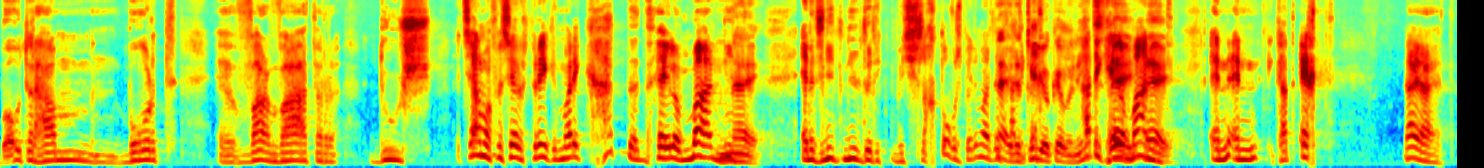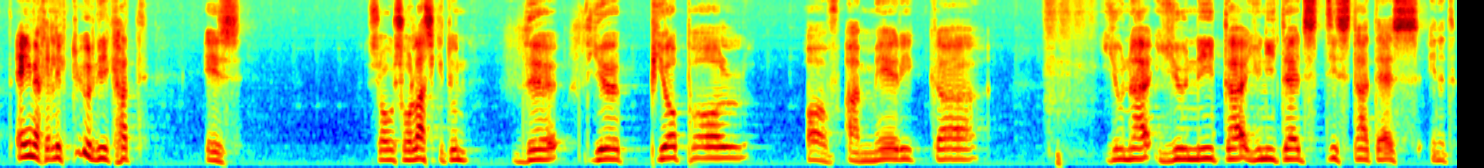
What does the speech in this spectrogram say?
boterham, een bord, uh, warm water, douche het is allemaal vanzelfsprekend, maar ik had dat helemaal niet. Nee. En het is niet nu dat ik een beetje slachtoffer speel, maar dat, nee, dat doe je ook helemaal niet. had ik helemaal niet. En, en ik had echt, nou ja, het enige lectuur die ik had is, zo, zo las ik het toen, The, the People of America, Uni, Unita, United States. In het,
